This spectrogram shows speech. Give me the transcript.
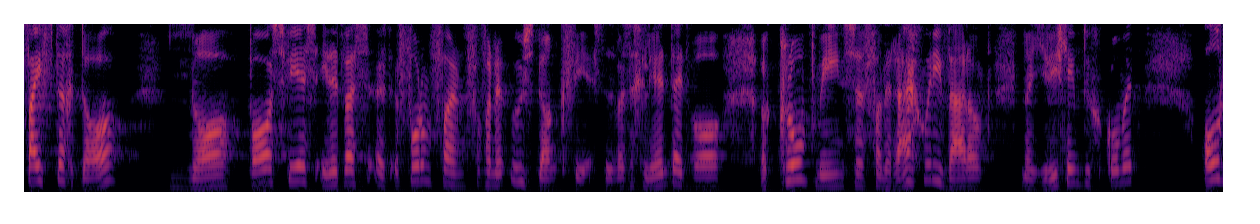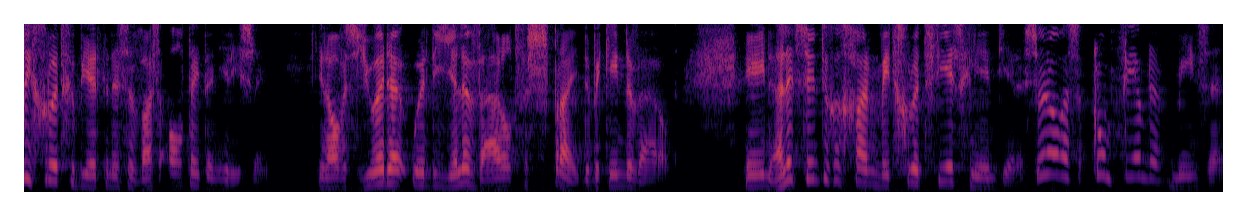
50 dae na Paasfees en dit was 'n vorm van van 'n oesdankfees. Dit was 'n geleentheid waar 'n klomp mense van reg oor die wêreld na Jerusalem toe gekom het Al die groot gebeurtenisse was altyd in Jerusalem. En daar was Jode oor die hele wêreld versprei, die bekende wêreld. En hulle het soontoe gegaan met groot feesgeleenthede. So daar was 'n klomp vreemde mense.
